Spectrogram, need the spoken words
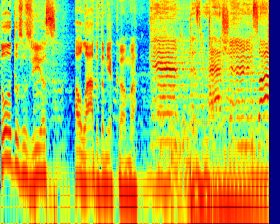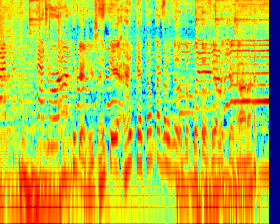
todos os dias ao lado da minha cama. Que delícia, arrepia, arrepia até o cabelo do, do cotovelo aqui agora.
